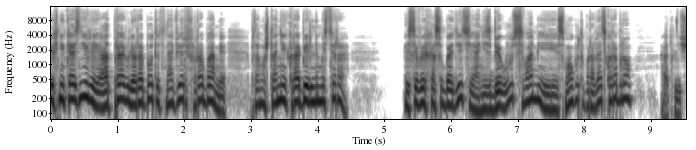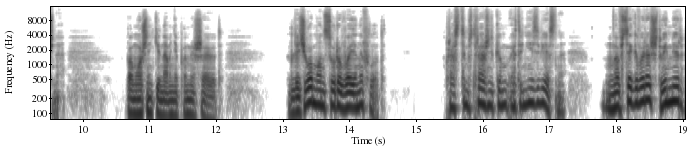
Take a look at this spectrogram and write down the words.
Их не казнили, а отправили работать на верфь рабами, потому что они корабельные мастера. Если вы их освободите, они сбегут с вами и смогут управлять кораблем. Отлично. Помощники нам не помешают. Для чего Мансура военный флот? Простым стражникам это неизвестно. Но все говорят, что Эмир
